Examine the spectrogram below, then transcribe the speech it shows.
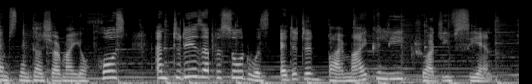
am Snigdha Sharma, your host, and today's episode was edited by my colleague Rajiv CN.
